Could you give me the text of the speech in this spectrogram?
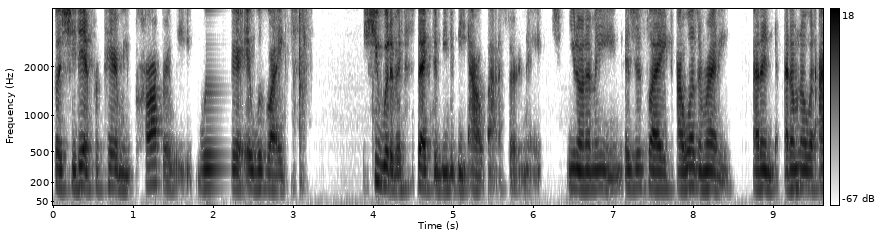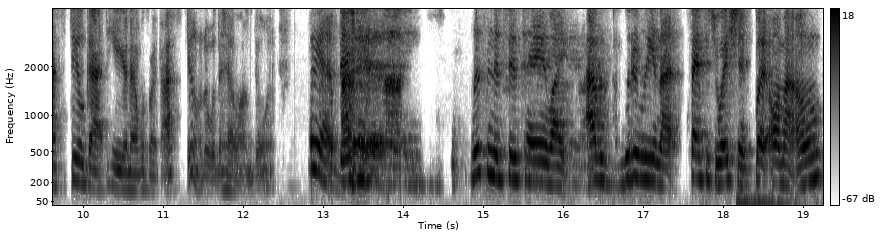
but she didn't prepare me properly. Where it was like she would have expected me to be out by a certain age. You know what I mean? It's just like I wasn't ready. I didn't, I don't know what, I still got here and I was like, I still don't know what the hell I'm doing. Oh yeah. Then, listening to Tay, like I was literally in that same situation, but on my own.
